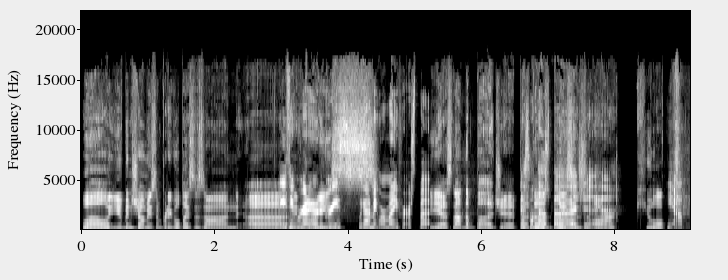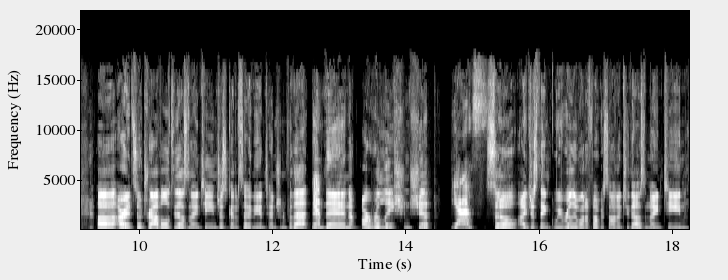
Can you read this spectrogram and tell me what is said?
Well, you've been showing me some pretty cool places on. Uh, Do you think we're gonna go to Greece? We got to make more money first, but Yeah, it's not in the budget, but It's on the those places budget. are cool. yeah. Uh, all right, so travel 2019, just kind of setting the intention for that, Yep. and then our relationship. Yes. So I just think we really want to focus on in 2019,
